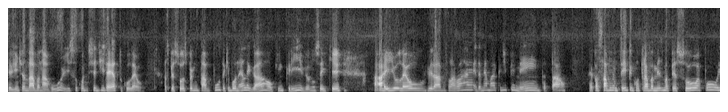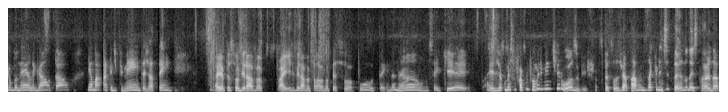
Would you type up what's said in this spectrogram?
e a gente andava na rua e isso acontecia direto com o Léo. As pessoas perguntavam, puta, que boné legal, que incrível, não sei o quê. Aí o Léo virava e falava, ah, é da minha marca de pimenta tal. Aí passava um tempo, encontrava a mesma pessoa, pô, e o boné, legal tal. E a marca de pimenta já tem. Aí a pessoa virava, aí ele virava e falava pra pessoa, puta, ainda não, não sei o quê. Aí ele já começou a ficar com fama de mentiroso, bicho. As pessoas já estavam desacreditando na história da,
